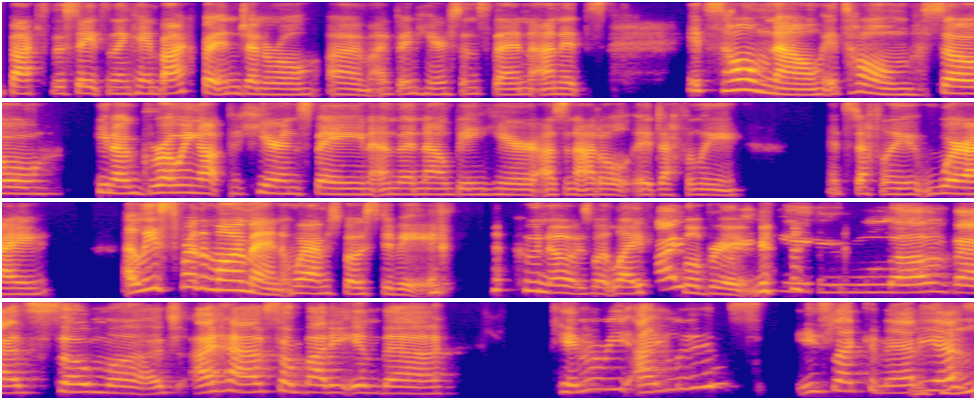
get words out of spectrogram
back to the States and then came back, but in general, um, I've been here since then and it's it's home now. It's home. So, you know, growing up here in Spain and then now being here as an adult, it definitely it's definitely where I at least for the moment where I'm supposed to be. who knows what life I will bring. love that so much. I have somebody in the Canary Islands, Isla Canarias. Mm-hmm.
